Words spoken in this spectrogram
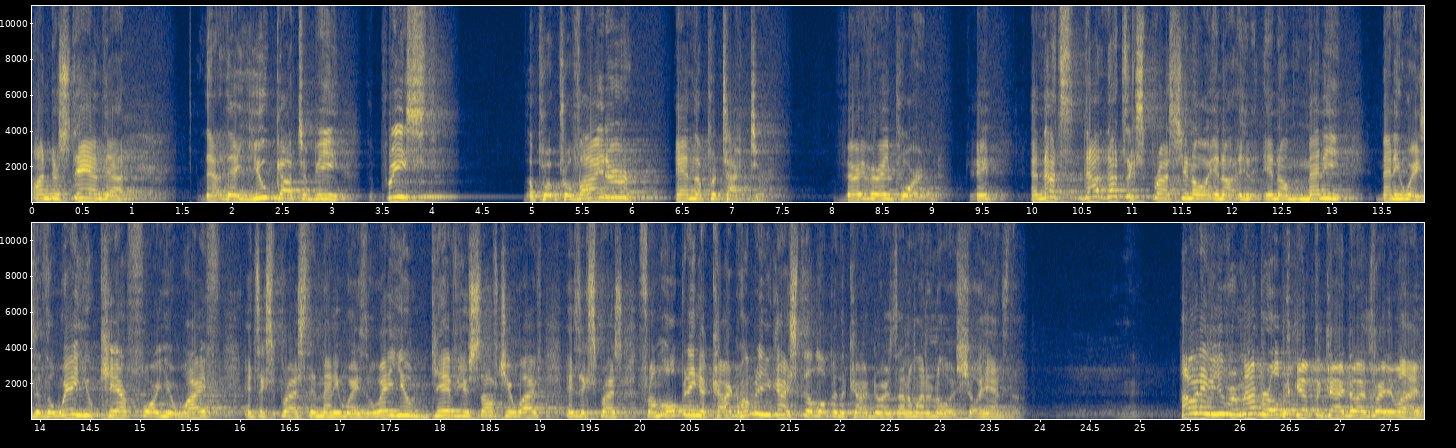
understand that, that, that you got to be the priest, the pro- provider, and the protector. Very, very important. Okay? And that's that, that's expressed, you know, in a, in, in a many, many ways. The way you care for your wife, it's expressed in many ways. The way you give yourself to your wife is expressed from opening a car door. How many of you guys still open the car doors? I don't want to know. Show of hands, though. How many of you remember opening up the car doors for your wife?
